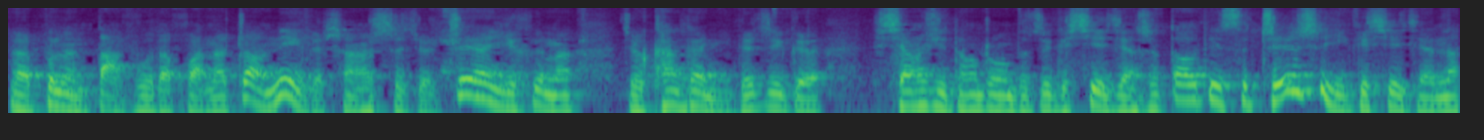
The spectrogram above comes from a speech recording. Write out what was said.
呃不能答复的话，那照那个上师，就这样以后呢，就看看你的这个详细当中的这个细节是到底是真是一个细节呢？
